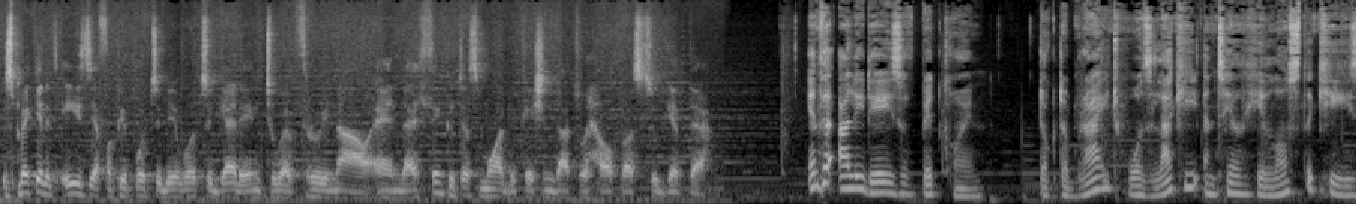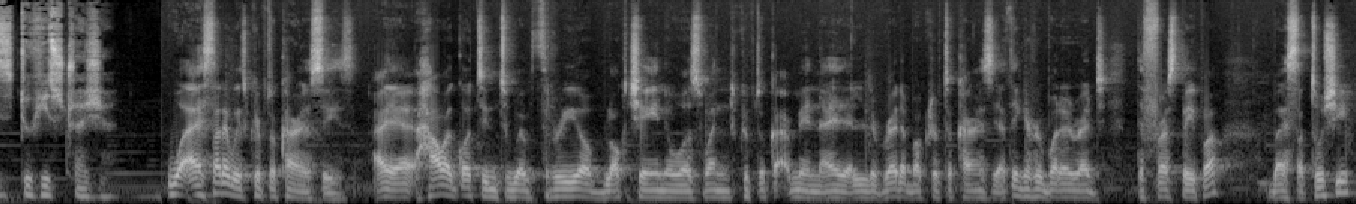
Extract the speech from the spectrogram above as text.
It's making it easier for people to be able to get into Web3 now. And I think it's just more education that will help us to get there. In the early days of Bitcoin, Dr. Bright was lucky until he lost the keys to his treasure. Well, I started with cryptocurrencies. I, uh, how I got into Web3 or blockchain was when crypto, I mean, I read about cryptocurrency. I think everybody read the first paper by Satoshi.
